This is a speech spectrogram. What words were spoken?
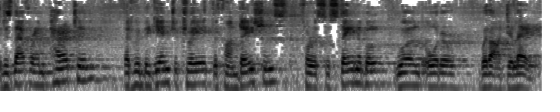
It is therefore imperative that we begin to create the foundations for a sustainable world order without delay.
